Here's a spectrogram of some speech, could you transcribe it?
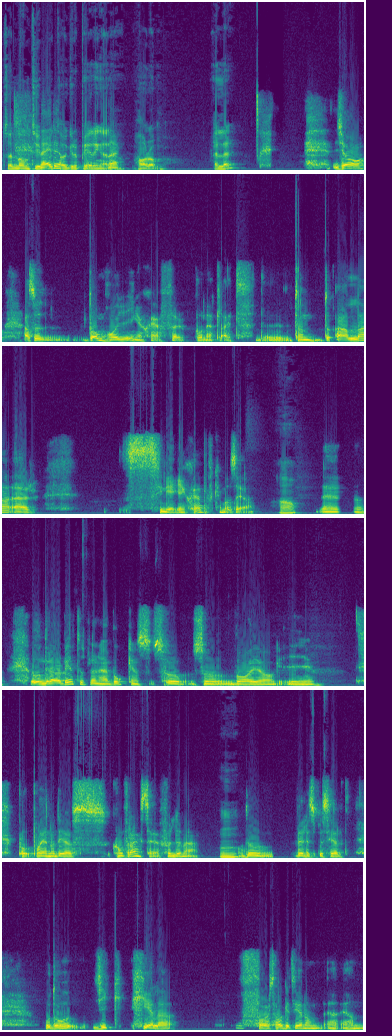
Så någon typ nej, det, av grupperingar nej. har de? Eller? Ja, alltså de har ju inga chefer på Netlight. Utan alla är sin egen chef kan man säga. Ja. Eh, under arbetet med den här boken så, så var jag i, på, på en av deras konferenser. Jag följde med. Mm. Och det var väldigt speciellt. Och då gick hela företaget genom en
